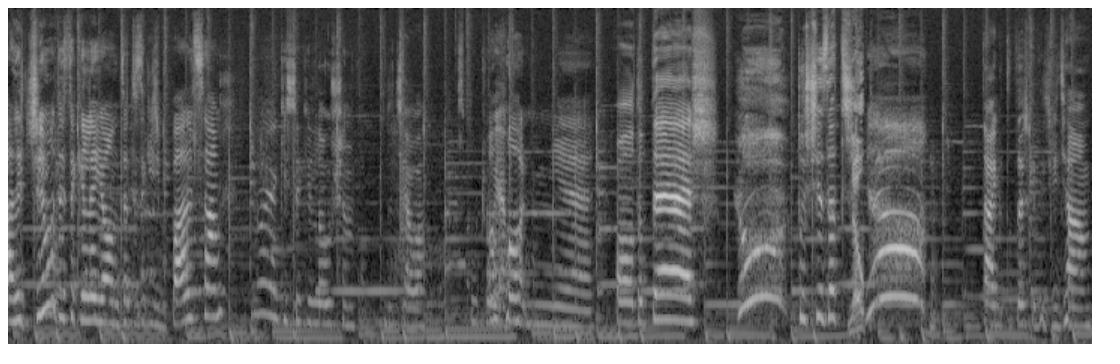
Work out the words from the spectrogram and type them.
Ale czemu to jest takie lejące? To jest jakiś balsam? No jakiś taki lotion do ciała. Współczuję. O nie. O, to też! O, to się zatrzyma. Tak, to też kiedyś widziałam.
